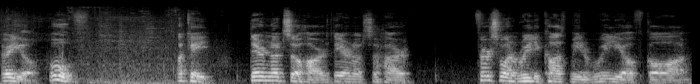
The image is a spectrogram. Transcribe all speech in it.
There you go. Oof. Okay, they're not so hard. They are not so hard. First one really caught me really off guard.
